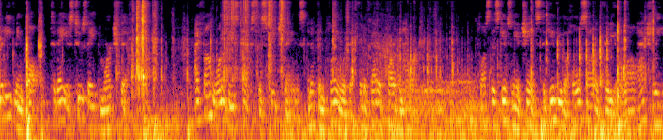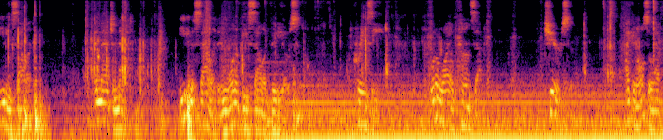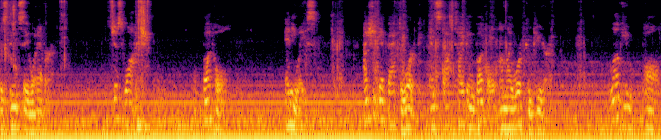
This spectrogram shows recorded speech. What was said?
Good evening, Paul. Today is Tuesday, March 5th. I found one of these text-to-speech things and have been playing with it for the better part of an hour. Plus, this gives me a chance to give you the whole salad video while actually eating salad. Imagine that. Eating a salad in one of these salad videos. Crazy. What a wild concept. Cheers. I can also have this dude say whatever. Just watch. Butthole. Anyways, I should get back to work and stop typing butthole on my work computer. Love you, Paul.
